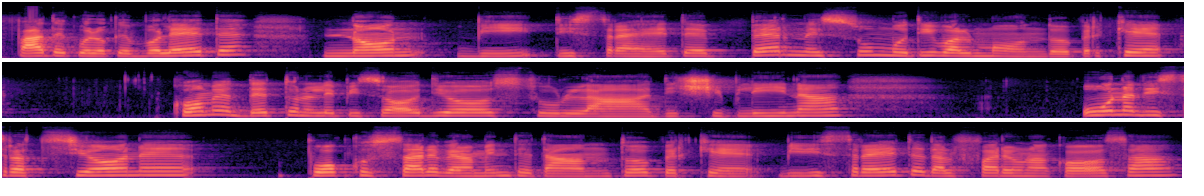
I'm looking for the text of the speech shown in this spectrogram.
Fate quello che volete, non vi distraete per nessun motivo al mondo, perché come ho detto nell'episodio sulla disciplina, una distrazione può costare veramente tanto perché vi distraete dal fare una cosa,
